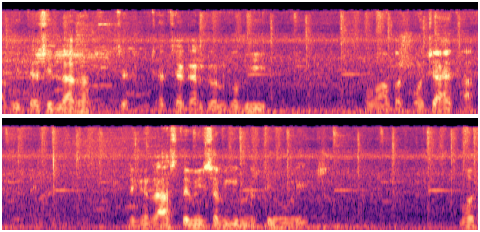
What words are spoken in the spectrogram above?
अभी तहसीलदार साहब चर्चा करके उनको भी वहाँ पर पहुँचाया था, लेकिन रास्ते में सभी की मृत्यु हो गई। बहुत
